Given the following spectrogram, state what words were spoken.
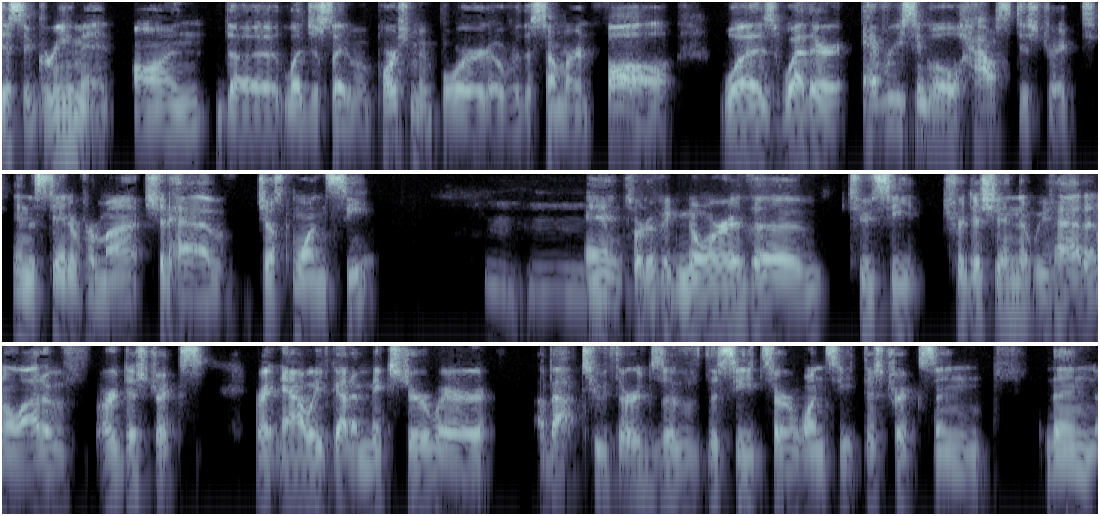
disagreement on the legislative apportionment board over the summer and fall was whether every single House district in the state of Vermont should have just one seat mm-hmm. and sort of ignore the two seat tradition that we've had in a lot of our districts. Right now, we've got a mixture where about two thirds of the seats are one seat districts, and then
